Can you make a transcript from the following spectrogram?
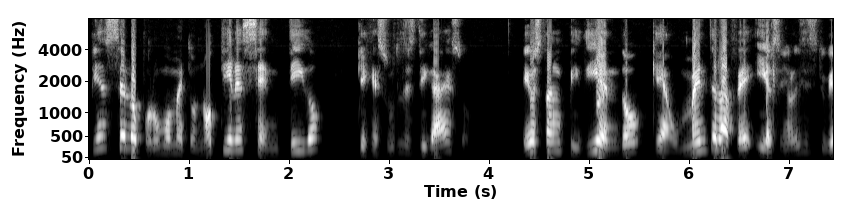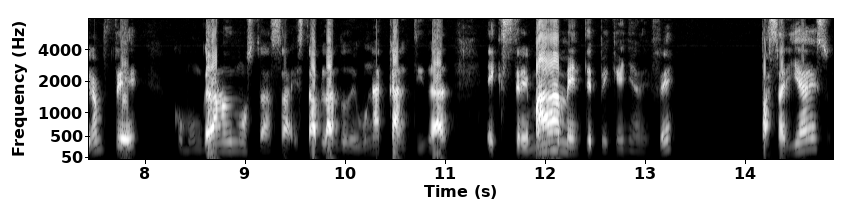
Piénselo por un momento, no tiene sentido que Jesús les diga eso. Ellos están pidiendo que aumente la fe y el Señor les dice, si tuvieran fe como un grano de mostaza, está hablando de una cantidad extremadamente pequeña de fe. ¿Pasaría eso?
